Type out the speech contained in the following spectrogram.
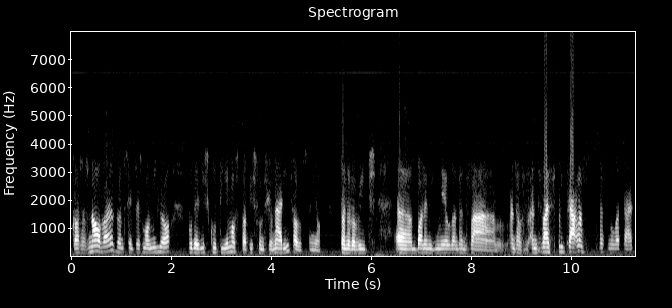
coses noves, doncs sempre és molt millor poder discutir amb els propis funcionaris. El senyor Tonorovich, eh, bon amic meu, doncs ens va, ens, ens va explicar les, les novetats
